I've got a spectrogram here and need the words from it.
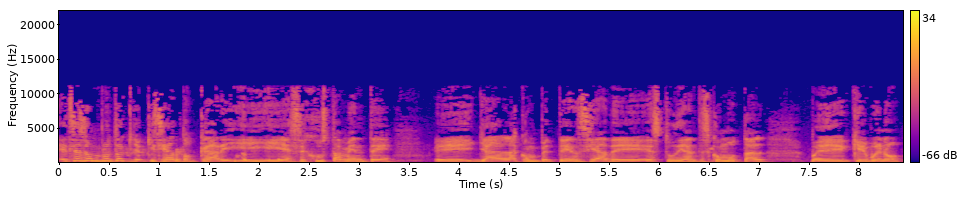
ese es un punto que yo quisiera tocar y, y, es justamente eh, ya la competencia de estudiantes como tal. Eh, que bueno,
